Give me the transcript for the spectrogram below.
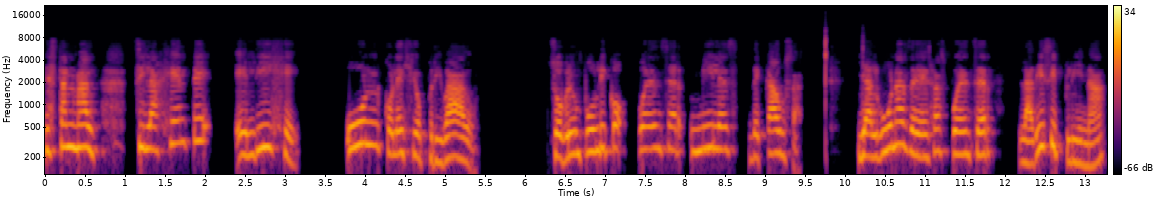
están mal. Si la gente elige un colegio privado sobre un público, pueden ser miles de causas y algunas de esas pueden ser la disciplina,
